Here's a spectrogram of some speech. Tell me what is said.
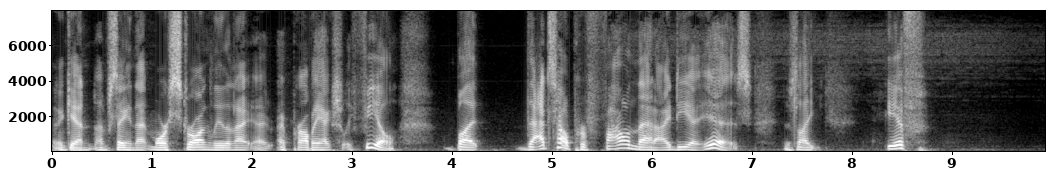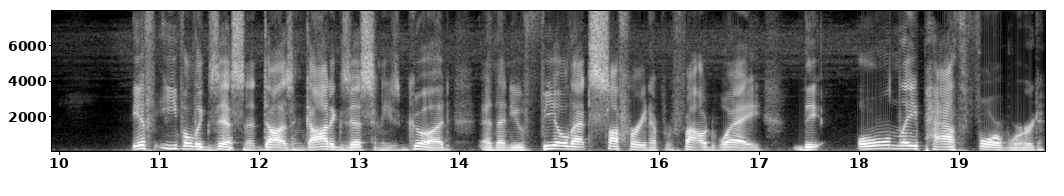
again, I'm saying that more strongly than I, I, probably actually feel, but that's how profound that idea is. It's like if if evil exists and it does and God exists and he's good and then you feel that suffering in a profound way, the only path forward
